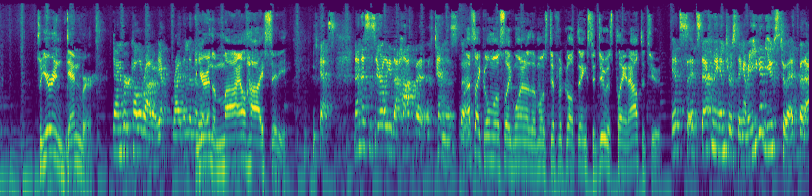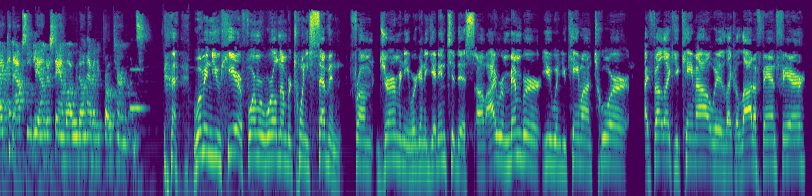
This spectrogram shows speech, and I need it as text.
So you're in Denver. Denver, Colorado. Yep, right in the middle. You're in the mile high city. yes not necessarily the hotbed of tennis, but well, that's like almost like one of the most difficult things to do is play in altitude. It's it's definitely interesting. I mean, you get used to it, but I can absolutely understand why we don't have any pro tournaments. Woman, you hear former world number 27 from Germany. We're going to get into this. Um, I remember you when you came on tour. I felt like you came out with like a lot of fanfare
